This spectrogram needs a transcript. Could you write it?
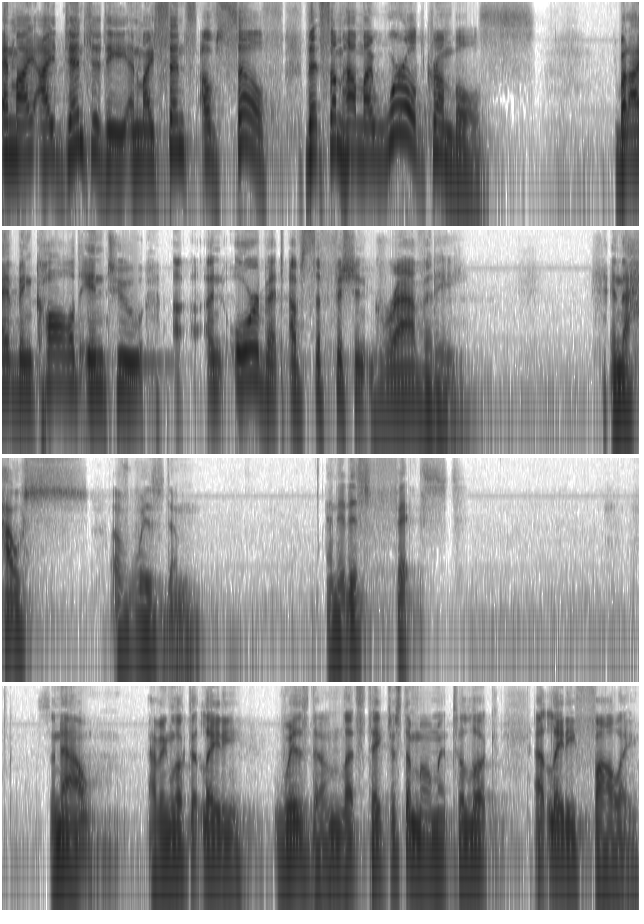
and my identity and my sense of self, that somehow my world crumbles. But I have been called into a, an orbit of sufficient gravity in the house of wisdom, and it is fixed. So now, having looked at Lady wisdom, let's take just a moment to look at Lady Folly.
